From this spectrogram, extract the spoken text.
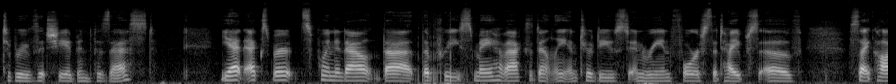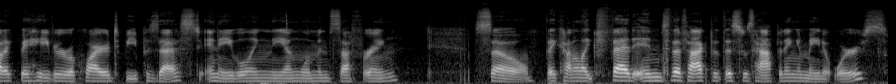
to prove that she had been possessed. Yet, experts pointed out that the priests may have accidentally introduced and reinforced the types of psychotic behavior required to be possessed, enabling the young woman suffering. So, they kind of like fed into the fact that this was happening and made it worse.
